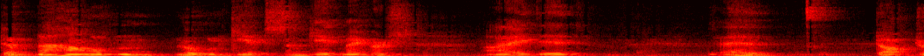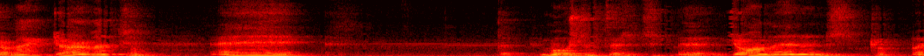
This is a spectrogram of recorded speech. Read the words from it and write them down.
the Hamilton local gates and gate makers. I did uh, Dr. McDermott, uh, the, most of the uh, John Lennon's uh,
